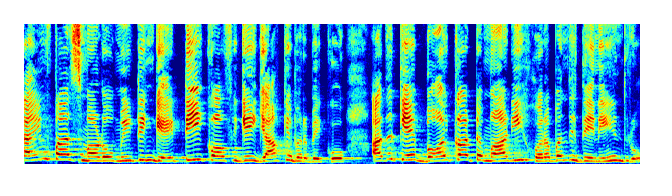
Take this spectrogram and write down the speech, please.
ಟೈಮ್ ಪಾಸ್ ಮಾಡೋ ಮೀಟಿಂಗ್ಗೆ ಟೀ ಕಾಫಿಗೆ ಯಾಕೆ ಬರಬೇಕು? ಅದಕ್ಕೆ ಬಾಯ್ಕಾಟ್ ಮಾಡಿ ಹೊರಬಂದಿದ್ದೇನೆ ಎಂದರು.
